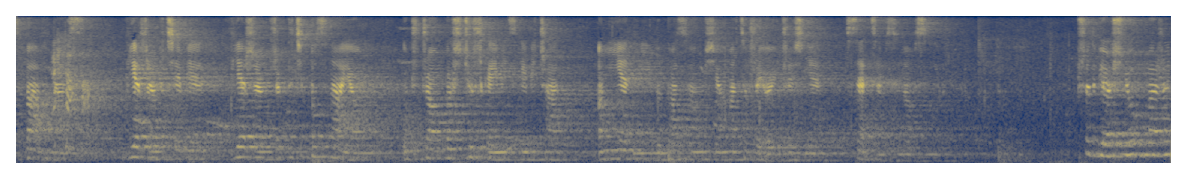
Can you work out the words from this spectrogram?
zbaw nas. Wierzę w Ciebie, wierzę, że gdy Cię poznają, uczczą Kościuszkę i Mickiewicza, oni jedni wypasują się macoszej ojczyźnie sercem synowskim. W przedwiośniu marzeń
